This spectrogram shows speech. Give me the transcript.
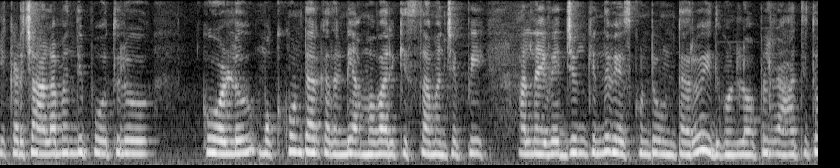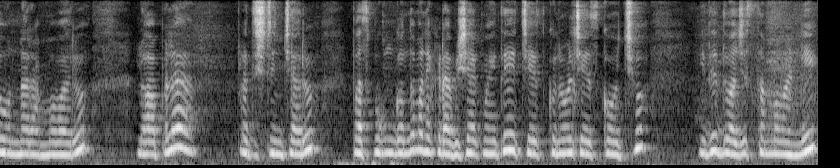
ఇక్కడ చాలామంది పోతులు కోళ్ళు మొక్కుకుంటారు కదండి. అమ్మవారికి ఇస్తామని చెప్పి వాళ్ళ నైవేద్యం కింద వేసుకుంటూ ఉంటారు. ఇదిగోండి లోపల రాతితో ఉన్నారు అమ్మవారు. లోపల ప్రతిష్ఠించారు. పసుపు కుంకుమతో మనం ఇక్కడ అభిషేకం అయితే చేసుకునే వాళ్ళు చేసుకోవచ్చు. ఇది ధ్వజస్తంభం అండి.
